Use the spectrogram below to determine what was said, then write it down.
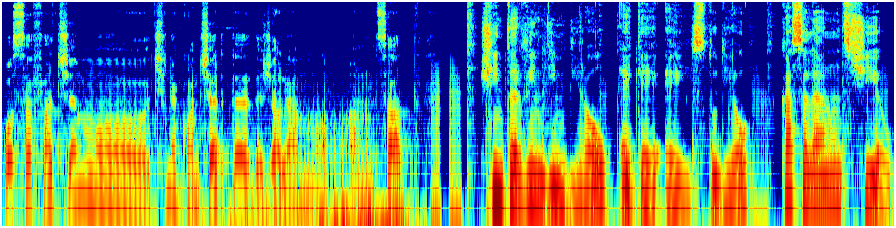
o să facem uh, cine concerte, deja le-am uh, anunțat. Și intervin din birou, a.k.a. studio, ca să le anunț și eu,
